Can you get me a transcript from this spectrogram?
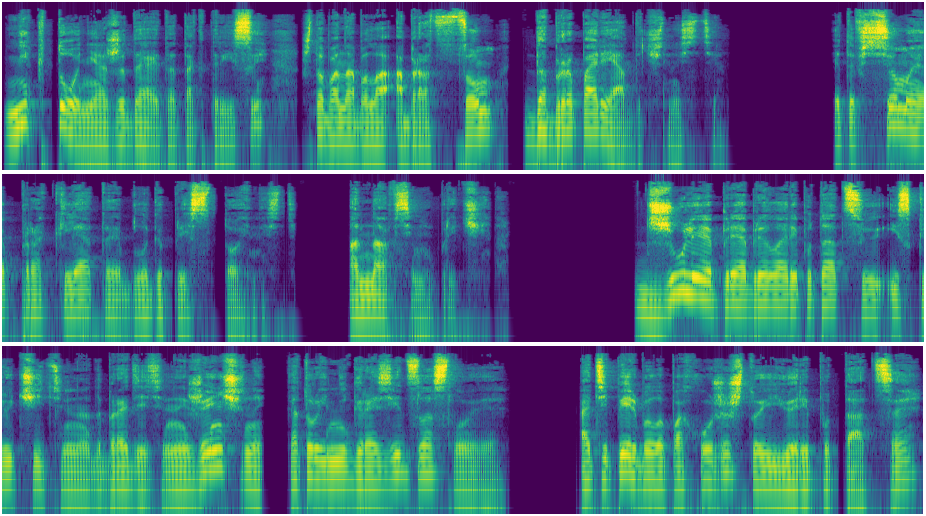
Никто не ожидает от актрисы, чтобы она была образцом добропорядочности. Это все моя проклятая благопристойность. Она всему причина. Джулия приобрела репутацию исключительно добродетельной женщины, которой не грозит злословие. А теперь было похоже, что ее репутация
